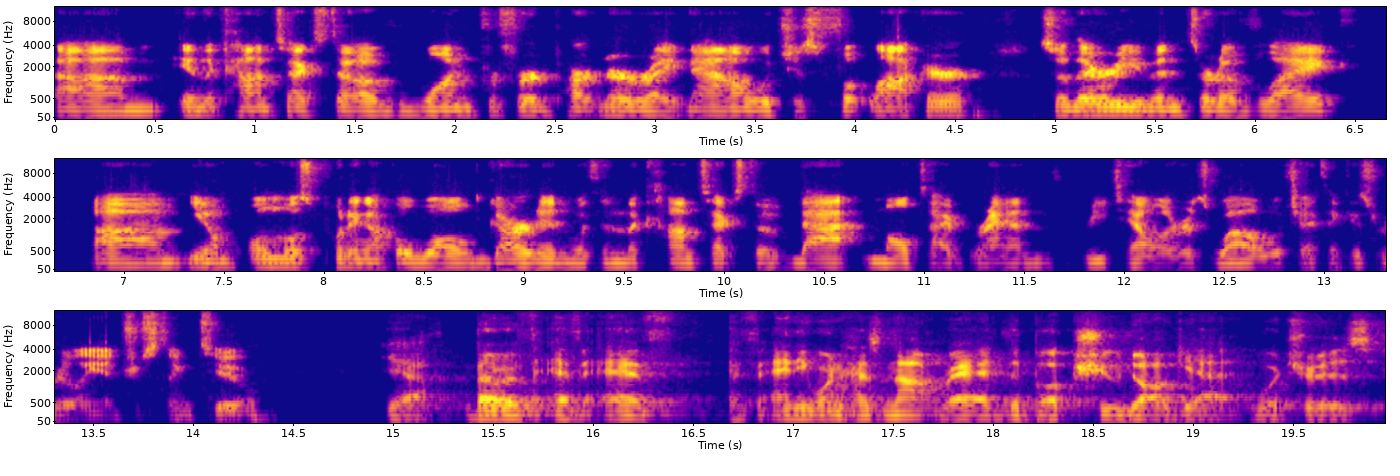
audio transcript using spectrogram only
um, in the context of one preferred partner right now, which is Footlocker. So they're even sort of like um, you know, almost putting up a walled garden within the context of that multi-brand retailer as well, which I think is really interesting too. Yeah, but if if if, anyone has not read the book Shoe Dog yet, which is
